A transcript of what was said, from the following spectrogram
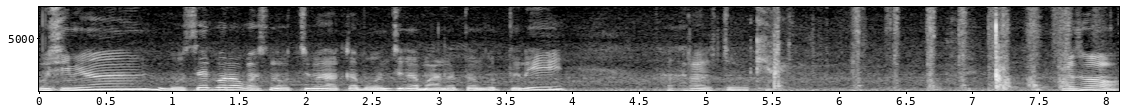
보시면 뭐 새 거라고 할 수는 없지만 아까 먼지가 많았던 것들이 다 사라졌죠 이렇게 그래서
